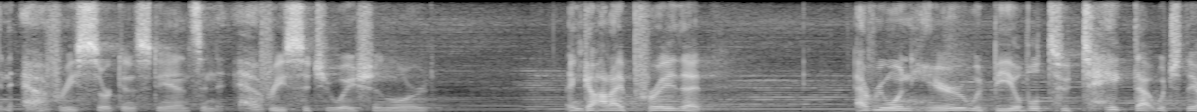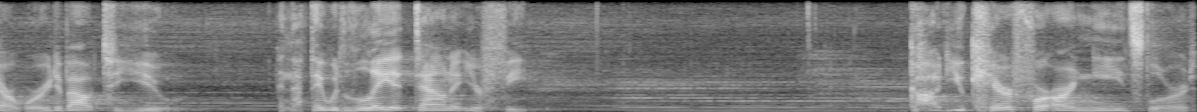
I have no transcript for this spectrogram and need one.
in every circumstance, in every situation, Lord. And God, I pray that everyone here would be able to take that which they are worried about to you and that they would lay it down at your feet. God, you care for our needs, Lord.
